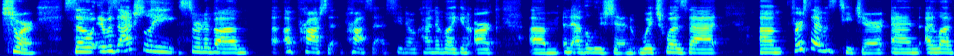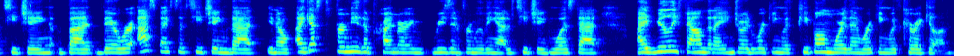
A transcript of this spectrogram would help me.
Sure. So it was actually sort of um, a, a process, process, you know, kind of like an arc, um, an evolution, which was that um, first, I was teacher and I loved teaching, but there were aspects of teaching that, you know, I guess for me, the primary reason for moving out of teaching was that I really found that I enjoyed working with people more than working with curriculum.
